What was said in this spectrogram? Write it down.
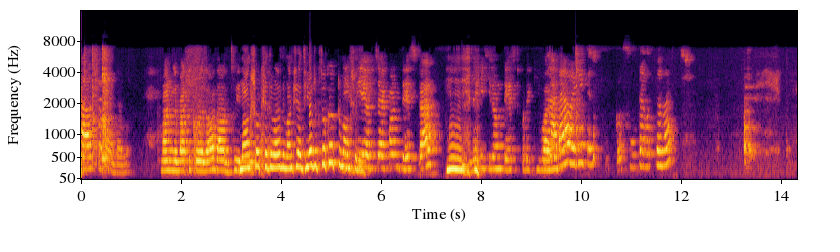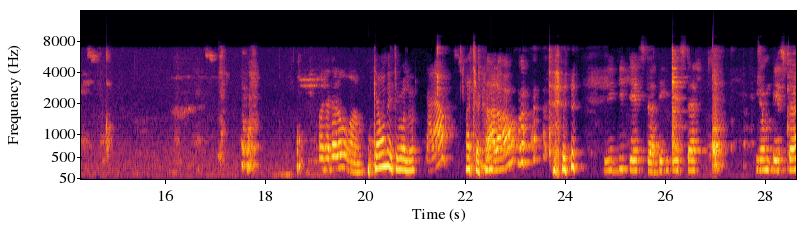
খাওয়ার সময় দেবো। মাংস বাটি করে দাও দাও ধুয়ে দিই। মাংস খেতে পারো মাংসটা ধীরে তোকে একটু মাংস দিই। হচ্ছে এখন টেস্টার হুম। দেখি কীরকম টেস্ট করে কি বলে। দাদা ওইটি ফুটা করতে দাও কেমন হয়েছে বলো? আচ্ছা খা। দাঁড়াও। রিদ্ধি টেস্টার দেখি টেস্টার। কীরকম টেস্টার?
